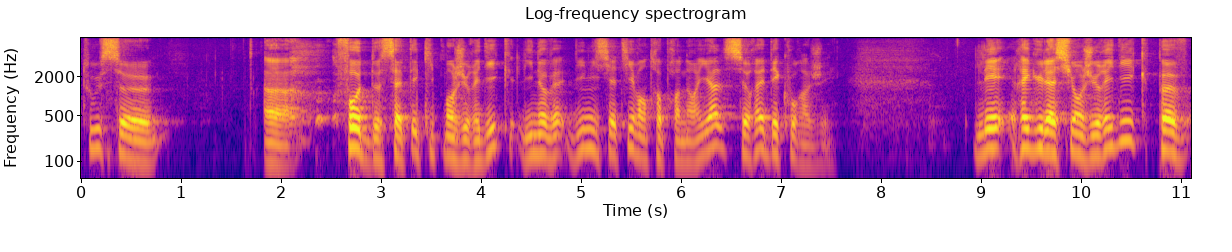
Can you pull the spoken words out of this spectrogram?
tout ce, euh, faute de cet équipement juridique, l'initiative entrepreneuriale serait découragée. Les régulations juridiques peuvent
